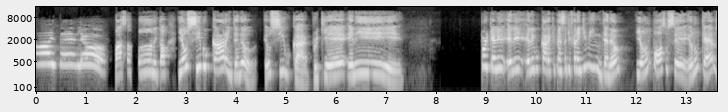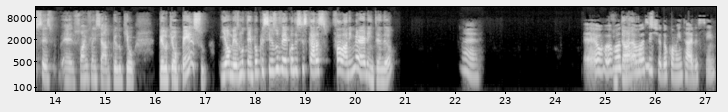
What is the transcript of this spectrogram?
Ai, velho! Passa pano e tal. E eu sigo o cara, entendeu? Eu sigo o cara, porque ele porque ele, ele, ele é o cara que pensa diferente de mim, entendeu? E eu não posso ser, eu não quero ser é, só influenciado pelo que, eu, pelo que eu penso, e ao mesmo tempo eu preciso ver quando esses caras falarem merda, entendeu? É. Eu, eu, vou, então, eu vou assistir o documentário, sim.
